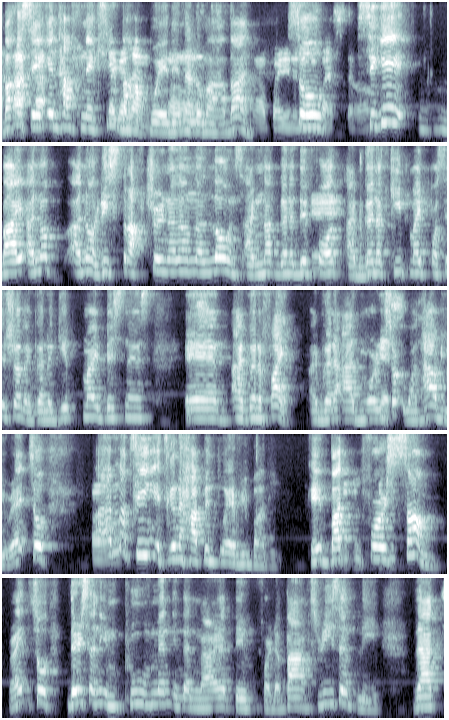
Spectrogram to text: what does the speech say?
baka second half next year, baka lang. pwede oh, na lumaban. Pwede so, na lumabas, oh. sige, by ano, ano, restructure na lang ng loans. I'm not gonna default. Okay. I'm gonna keep my position. I'm gonna keep my business. And I'm gonna fight. I'm gonna add more yes. resources, what have you, right? So, uh, I'm not saying it's gonna happen to everybody. Okay, but Mhm. for some, right? So there's an improvement in the narrative for the banks recently that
